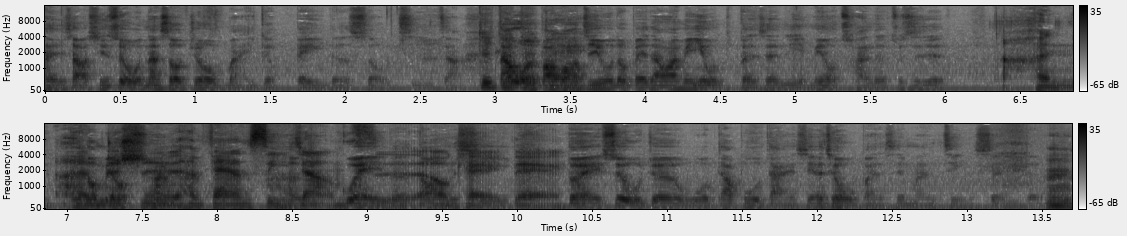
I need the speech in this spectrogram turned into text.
很小心。所以我那时候就买一个背的手机，这样。但我的包包几乎都背在外面，因为我本身也没有穿的，就是很很就是很 fancy 这样子，OK，对对，所以我觉得我比较不担心，而且我本身蛮谨慎的。嗯，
